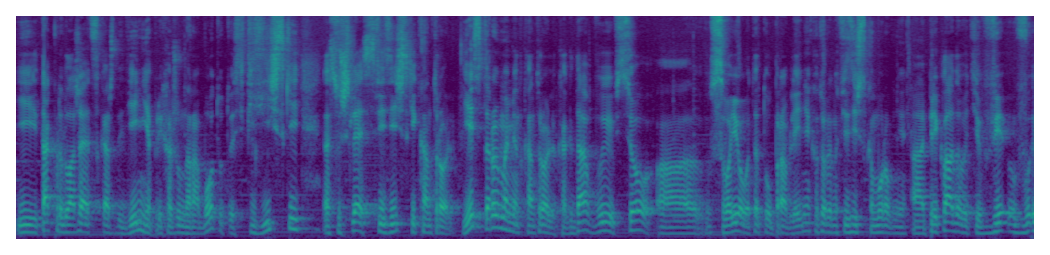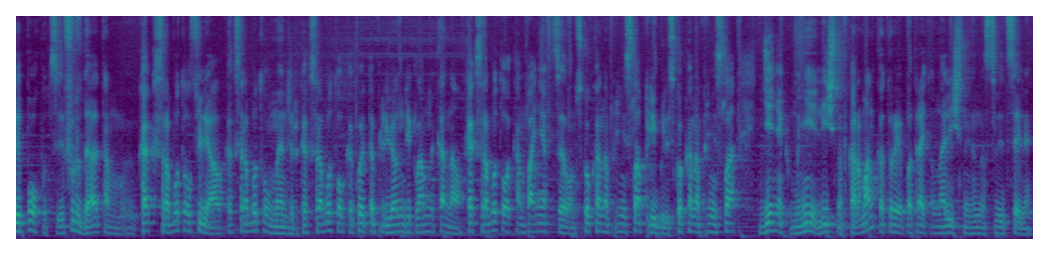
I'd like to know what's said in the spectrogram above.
И так продолжается каждый день, я прихожу на работу, то есть физически осуществляется физический контроль. Есть второй момент контроля, когда вы все а, свое вот это управление, которое на физическом уровне, а, перекладываете в, в эпоху цифр, да, там, как сработал филиал, как сработал менеджер, как сработал какой-то определенный рекламный канал, как сработала компания в целом, сколько она принесла прибыли, сколько она принесла денег мне лично в карман, который я потратил на личные на свои цели.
